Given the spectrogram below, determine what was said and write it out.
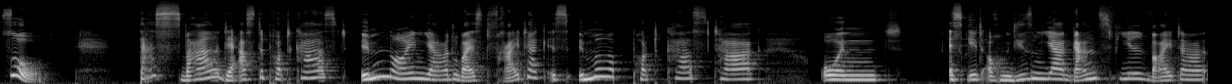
So, das war der erste Podcast im neuen Jahr. Du weißt, Freitag ist immer Podcast-Tag und es geht auch in diesem Jahr ganz viel weiter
